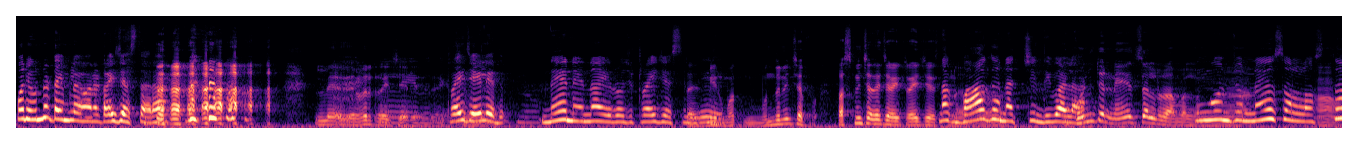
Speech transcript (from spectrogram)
పోనీ ఉన్న టైంలో ఏమైనా ట్రై చేస్తారా? లేదు ఎవరు ట్రై చేయలేదు. ట్రై చేయలేదు. నేనేనా ఈరోజు ట్రై చేసింది. మీరు ముందు నుంచి ఫస్ట్ నుంచి అదే ట్రై ట్రై నాకు బాగా నచ్చింది ఇవాళ. కొంచెం నేచల్ రా మళ్ళీ కొంచెం నేసలు వస్తే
